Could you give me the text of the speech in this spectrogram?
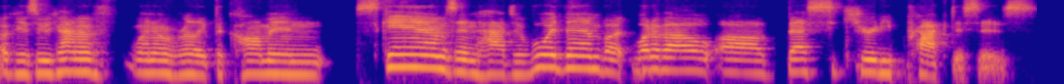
okay so we kind of went over like the common scams and how to avoid them but what about uh best security practices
